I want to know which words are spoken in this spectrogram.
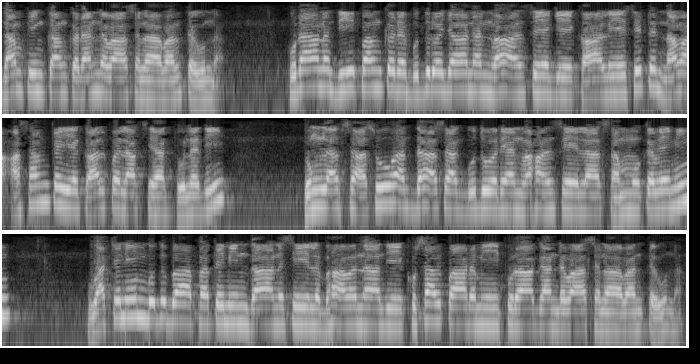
දම්පින්කම් කරන්න වාසනාවන්ත වුණා. පුරාණ දීපංකර බුදුරජාණන් වහන්සේගේ කාලයේ සිට නව අසංඛ්‍ය කල්පලක්ෂයක් තුලදී 387000ක් බුදුවරයන් වහන්සේලා සම්මුඛ වෙමින් වචනෙන් බුදුබා පතමින් දාන සීල භාවනාදී කුසල් පාරමී පුරා ගන්න වාසනාවන්ත වුණා.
